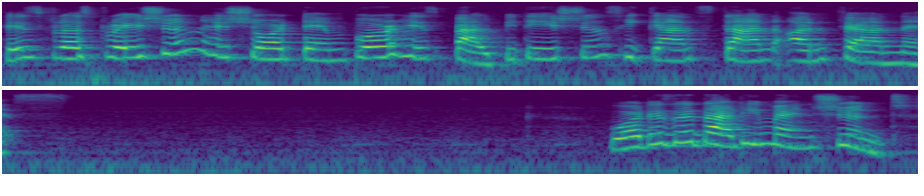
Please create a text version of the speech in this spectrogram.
His frustration, his short temper, his palpitations, he can't stand unfairness. What is it that he mentioned?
